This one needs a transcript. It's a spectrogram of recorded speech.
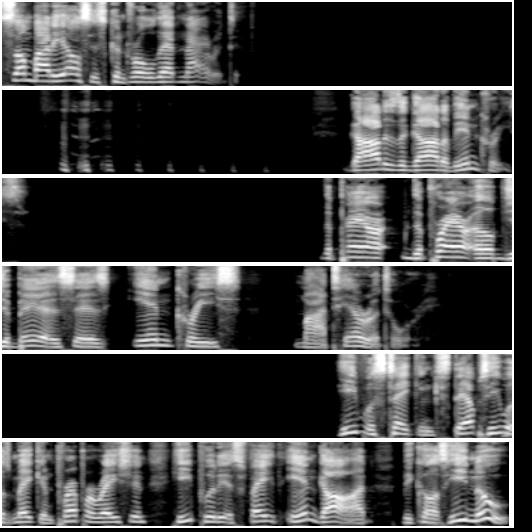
Somebody else has controlled that narrative. God is a God of increase. The prayer, the prayer of Jabez says, increase my territory. He was taking steps, he was making preparation. He put his faith in God because he knew.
